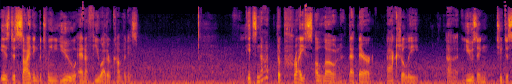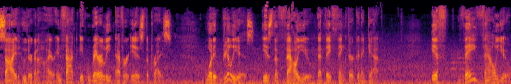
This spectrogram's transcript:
is deciding between you and a few other companies, it's not the price alone that they're actually uh, using to decide who they're going to hire. In fact, it rarely ever is the price. What it really is, is the value that they think they're going to get. If they value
